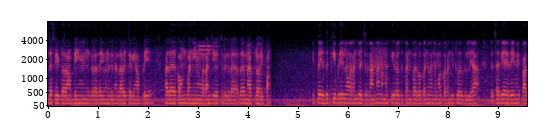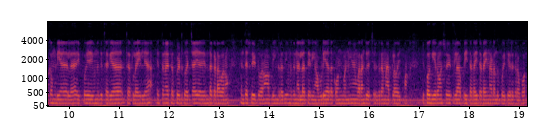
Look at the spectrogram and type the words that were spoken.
எந்த ஸ்ட்ரீட் வரும் அப்படிங்கிறத இவனுக்கு நல்லாவே தெரியும். அப்படியே அதை கவுண்ட் பண்ணி இவன் வரைஞ்சி வச்சிருக்கிற அதை மேப்பில் வைப்பான். இப்போ எதுக்கு இப்படியெல்லாம் வரைஞ்சி வச்சிருக்காங்கன்னா நம்ம ஹீரோக்கு கண் பார்வை கொஞ்சம் கொஞ்சமாக குறைஞ்சிட்டு வருது இல்லையா? சரியாக எதையுமே பார்க்க முடியாது இல்லை இப்போ இவனுக்கு சரியாக தெரில இல்லையா? எத்தனை ஸ்டெப் எடுத்து வச்சா எந்த கடை வரும் எந்த ஸ்ட்ரீட் வரும் அப்படிங்கிறது இவனுக்கு நல்லா தெரியும். அப்படியே அதை கவுண்ட் பண்ணி வரைஞ்சி வச்சிருக்கிற மேப்பில் வைப்பான். இப்போ ஹீரோ ஸ்ட்ரீட்டில் அப்படி தடை தடை நடந்து போயிட்டு இருக்கிறப்போ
